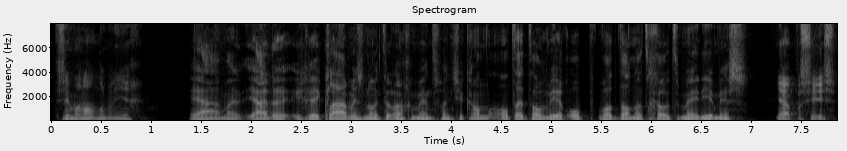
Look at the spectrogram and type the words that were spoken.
verzin maar een andere manier. Ja, maar ja, de reclame is nooit een argument. Want je kan altijd dan weer op wat dan het grote medium is. Ja, precies.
